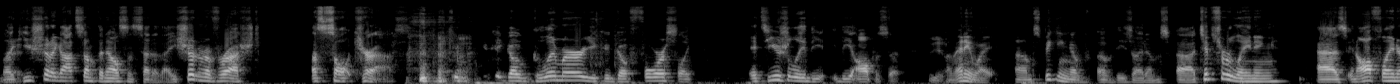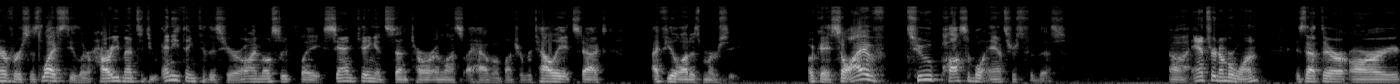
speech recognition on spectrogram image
Like Right. you should have got something else instead of that. You shouldn't have rushed assault cuirass. You could, you could go glimmer. You could go force. Like it's usually the the opposite. Yeah. Um, anyway, um, speaking of of these items, uh, tips for laning as an offlaner versus lifestealer. How are you meant to do anything to this hero? I mostly play Sand King and Centaur unless I have a bunch of retaliate stacks. I feel at his mercy. Okay, so I have two possible answers for this. Uh, answer number one is that there are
